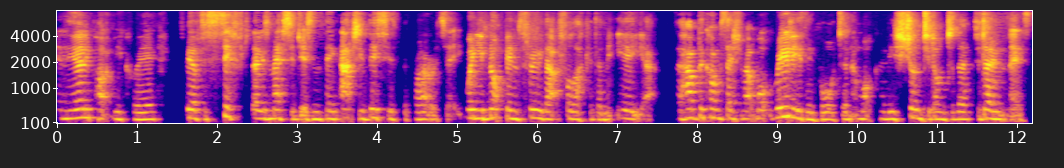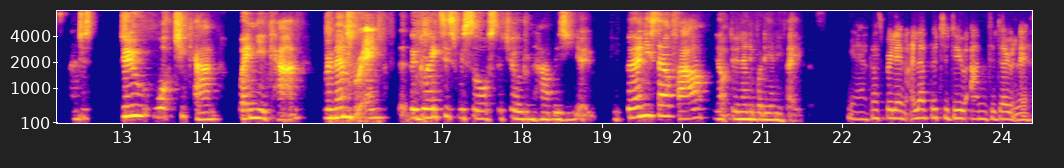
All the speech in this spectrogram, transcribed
in the early part of your career to be able to sift those messages and think, actually, this is the priority when you've not been through that full academic year yet to have the conversation about what really is important and what can be shunted onto the to don't list and just do what you can when you can, remembering that the greatest resource the children have is you. If you burn yourself out, you're not doing anybody any favours. Yeah, that's brilliant. I love the to do and to don't list.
